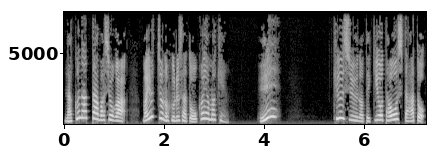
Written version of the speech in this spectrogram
亡くなった場所が、まゆっちょのふるさと岡山県。えぇ、九州の敵を倒した後、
